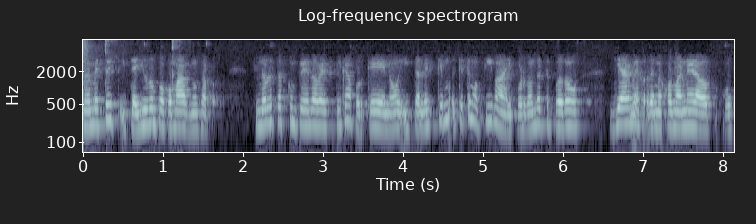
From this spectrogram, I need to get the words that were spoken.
me meto y, te ayudo un poco más, ¿no? O sea, si no lo estás cumpliendo, a ver, explica por qué, ¿no? Y tal vez qué, qué te motiva y por dónde te puedo guiar de mejor manera o,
